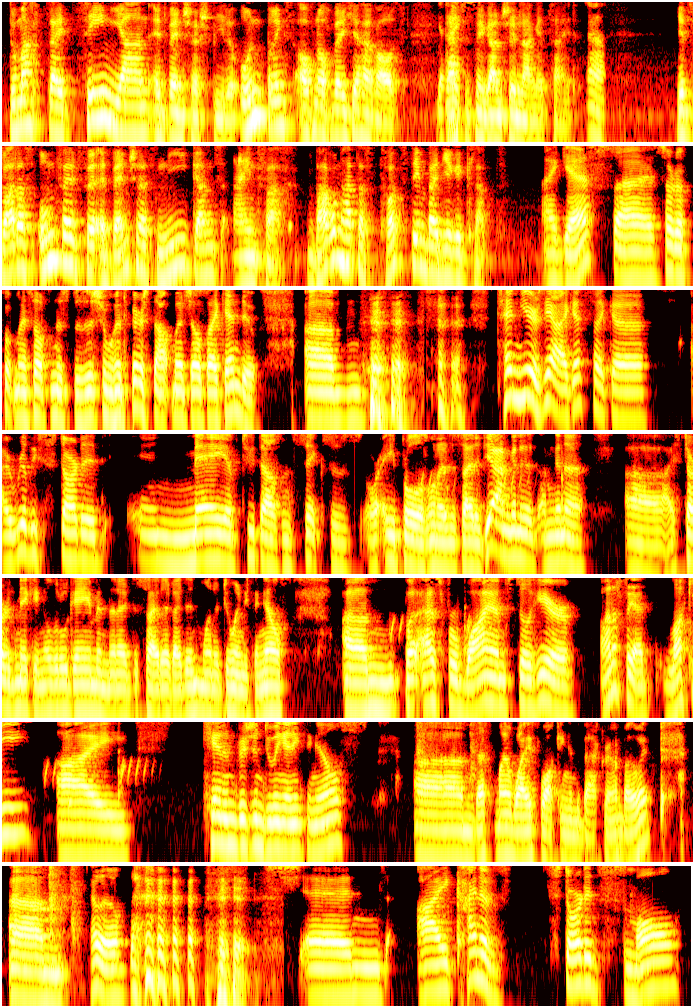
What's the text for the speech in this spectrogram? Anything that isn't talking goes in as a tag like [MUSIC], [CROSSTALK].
Du machst seit zehn Jahren Adventure-Spiele und bringst auch noch welche heraus. Ja, das ist eine ganz schön lange Zeit. Ja. Jetzt war das Umfeld für Adventures nie ganz einfach. Warum hat das trotzdem bei dir geklappt? I guess I sort of put myself in this position [LAUGHS] where there's not much else I can do. Um, [LAUGHS] Ten years, yeah. I guess like uh, I really started in May of 2006 is, or April is when I decided, yeah, I'm gonna, I'm gonna. Uh, I started making a little game, and then I decided I didn't want to do anything else. Um, but as for why I'm still here, honestly, I'm lucky. I can't envision doing anything else. Um, that's my wife walking in the background, by the way. Um, hello. [LAUGHS] and I kind of started small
